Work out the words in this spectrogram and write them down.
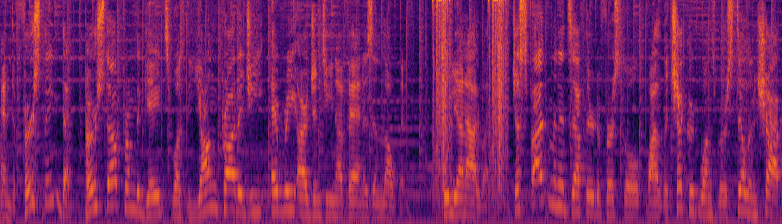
And the first thing that burst out from the gates was the young prodigy every Argentina fan is in love with, Julian Alvarez. Just 5 minutes after the first goal, while the checkered ones were still in shock,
